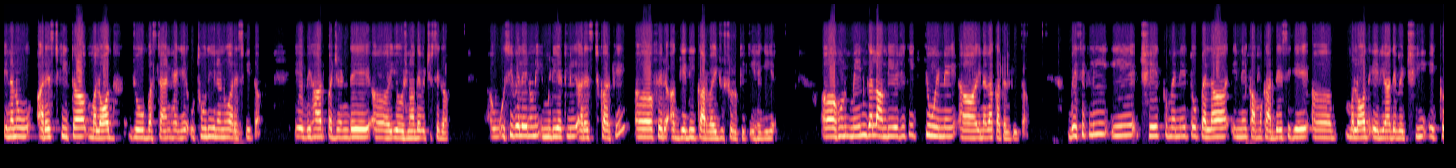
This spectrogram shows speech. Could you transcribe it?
ਇਹਨਾਂ ਨੂੰ ਅਰੈਸਟ ਕੀਤਾ ਮਲੌਦ, ਜੋ ਬੱਸ ਸਟੈਂਡ ਹੈਗੇ, ਉੱਥੋਂ ਦੀ ਇਹਨਾਂ ਨੂੰ ਅਰੈਸਟ ਕੀਤਾ। ਇਹ ਬਿਹਾਰ ਭੱਜਣ ਦੇ ਯੋਜਨਾ ਦੇ ਵਿੱਚ ਸੀਗਾ। ਉਸੇ ਵੇਲੇ ਇਹਨਾਂ ਨੂੰ ਇਮੀਡੀਏਟਲੀ ਅਰੈਸਟ ਕਰਕੇ ਫਿਰ ਅੱਗੇ ਦੀ ਕਾਰਵਾਈ ਜੋ ਸ਼ੁਰੂ ਕੀਤੀ ਹੈਗੀ ਹੈ। ਹੁਣ ਮੇਨ ਗੱਲ ਆਉਂਦੀ ਹੈ ਜੀ ਕਿ ਕਿਉਂ ਇਹਨੇ ਇਹਨਾਂ ਦਾ ਕਤਲ ਕੀਤਾ। ਬੇਸਿਕਲੀ ਇਹ 6 ਮਹੀਨੇ ਤੋਂ ਪਹਿਲਾਂ ਇਹਨੇ ਕੰਮ ਕਰਦੇ ਸੀਗੇ ਮਲੌਦ ਏਰੀਆ ਦੇ ਵਿੱਚ ਹੀ ਇੱਕ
